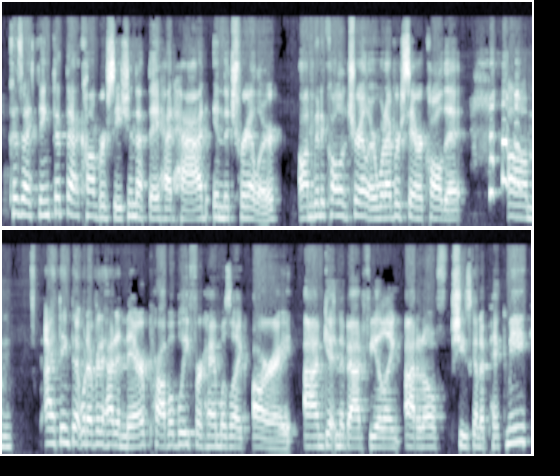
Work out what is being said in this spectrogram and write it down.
Because I think that that conversation that they had had in the trailer, I'm going to call it trailer, whatever Sarah called it. Um, I think that whatever they had in there probably for him was like, all right, I'm getting a bad feeling. I don't know if she's going to pick me.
